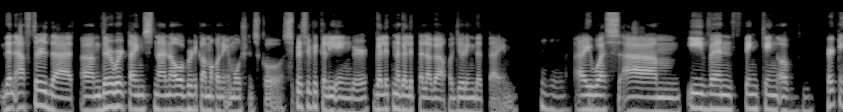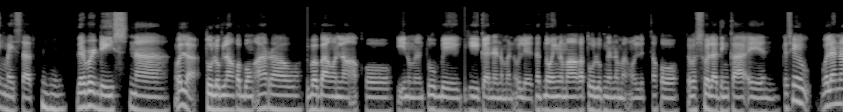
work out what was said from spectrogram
Then after that, um, there were times na na-overcome ako ng emotions ko, specifically anger. Galit na galit talaga ako during that time. Mhm. I was um, even thinking of hurting myself. Mhm. There were days na wala, tulog lang ako buong araw, babangon lang ako, iinom ng tubig, higa na naman ulit, not knowing na makakatulog na naman ulit ako. Tapos wala ding kain. Kasi wala na,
